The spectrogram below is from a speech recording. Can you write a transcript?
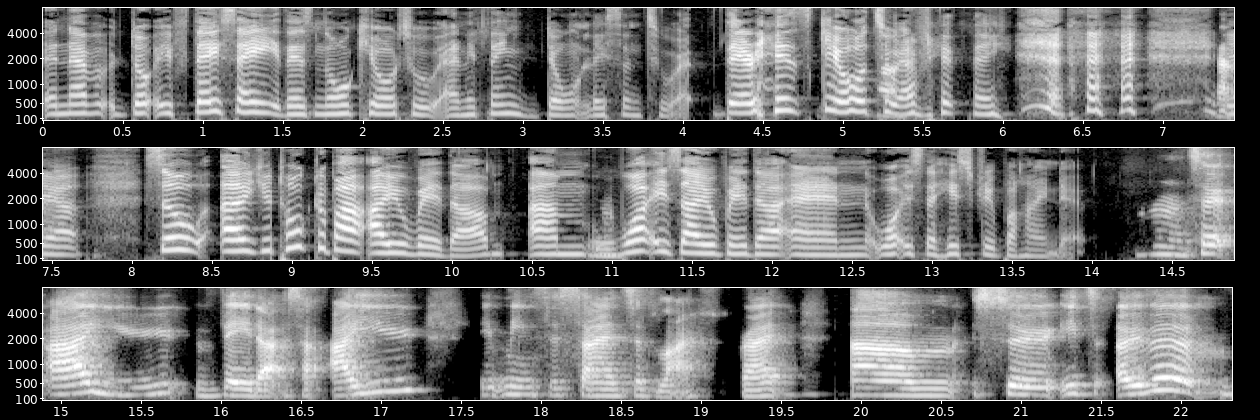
and never don't, if they say there's no cure to anything don't listen to it there is cure to everything yeah. yeah. so uh, you talked about ayurveda um mm. what is ayurveda and what is the history behind it mm, so ayurveda so ayu it means the science of life right um, so it's over,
